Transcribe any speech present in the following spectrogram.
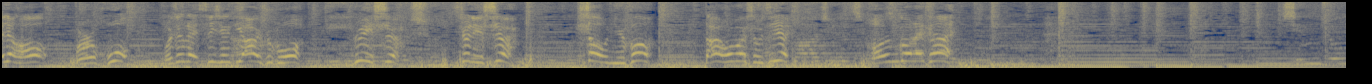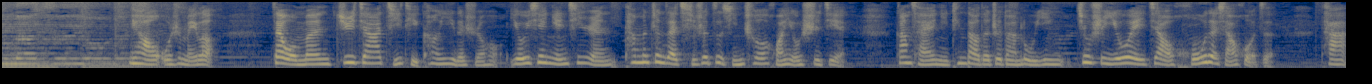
大家好，我是胡，我正在骑行第二十国，瑞士，这里是少女峰，大家伙把手机横过来看。你好，我是梅乐。在我们居家集体抗疫的时候，有一些年轻人，他们正在骑着自行车环游世界。刚才你听到的这段录音，就是一位叫胡的小伙子，他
